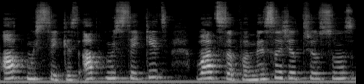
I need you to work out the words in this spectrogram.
68 68 WhatsApp'a mesaj atıyorsunuz.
